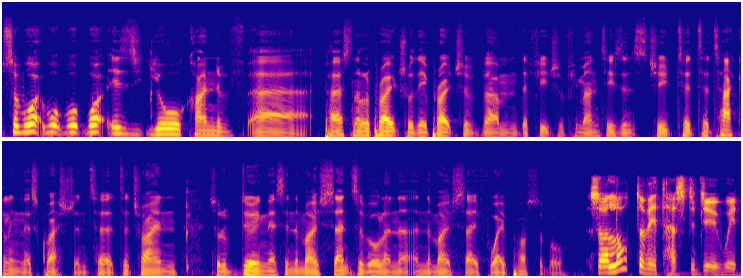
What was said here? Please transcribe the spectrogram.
so what what what is your kind of uh, personal approach or the approach of um, the Future of Humanities Institute to, to tackling this question to, to try and sort of doing this in the most sensible and the, and the most safe way possible? So a lot of it has to do with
